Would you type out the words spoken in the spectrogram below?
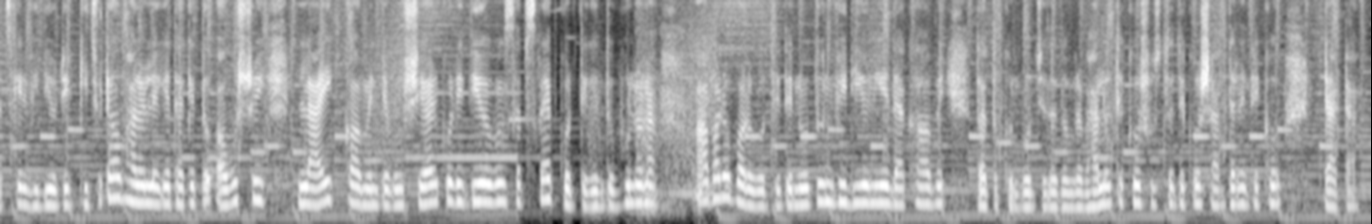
আজকের ভিডিওটির কিছুটাও ভালো লেগে থাকে, তো অবশ্যই লাইক কমেন্ট এবং শেয়ার করে দিও এবং সাবস্ক্রাইব করতে কিন্তু ভুলো না। আবারও পরবর্তীতে নতুন ভিডিও নিয়ে দেখা হবে। ততক্ষণ পর্যন্ত তোমরা ভালো থেকো, সুস্থ থেকো, সাবধানে থেকো। টাটা।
